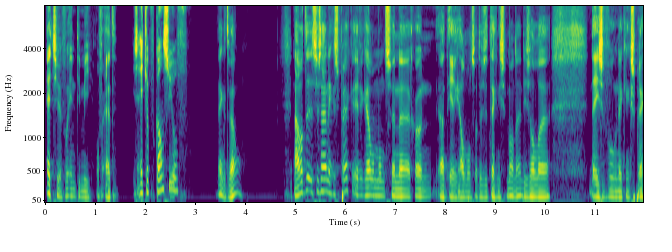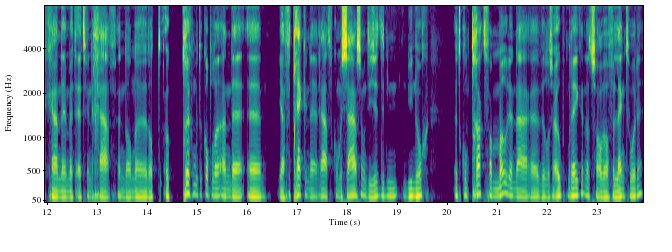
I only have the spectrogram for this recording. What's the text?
Edje voor Intimi of Ed. is Edje op vakantie of? Ik denk het wel. Nou, want eh, ze zijn in gesprek, Erik Helmonds en eh, gewoon, ja, Erik Helmonds, dat is de technische man, hè, die zal eh, deze volgende week in gesprek gaan met Edwin de Graaf en dan dat ook terug moeten koppelen aan de ja, vertrekkende raad van commissarissen, want die zitten nu- nog. Het contract van Molenaar willen ze openbreken, dat zal wel verlengd worden,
